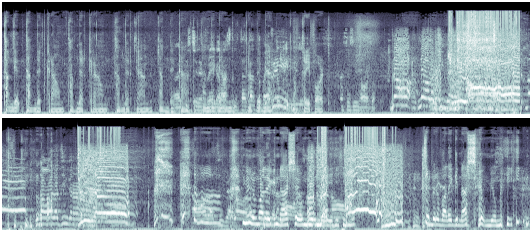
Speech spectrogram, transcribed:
Thunder, Thunderground, Thunderground, Thunderground, chi se Thunderground, ne frega, Thunderground, basta, tanto vai a Thunderground, Treefort. Qualsiasi cosa. No, no, la zingara! No, no, la zingara no! No, la zingara no! Meno male che nasce un mio main. Cioè, meno male che nasce un mio main.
